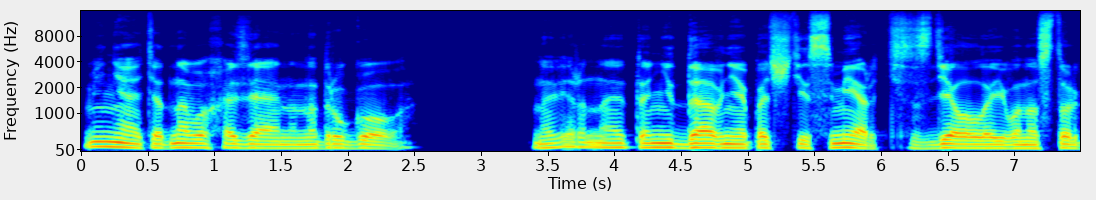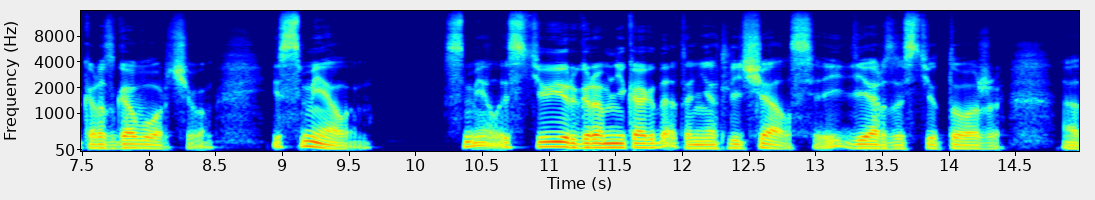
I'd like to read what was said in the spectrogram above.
менять одного хозяина на другого? Наверное, это недавняя почти смерть сделала его настолько разговорчивым и смелым. Смелостью Ирграм никогда-то не отличался, и дерзостью тоже. А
